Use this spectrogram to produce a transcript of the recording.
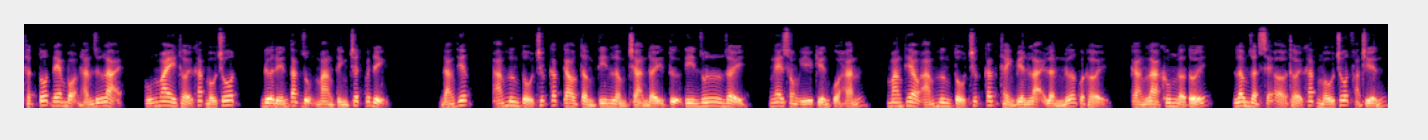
thật tốt đem bọn hắn giữ lại, cũng may thời khắc mấu chốt, đưa đến tác dụng mang tính chất quyết định. Đáng tiếc, ám hưng tổ chức các cao tầng tin lầm tràn đầy tự tin run rẩy, nghe xong ý kiến của hắn, mang theo ám hưng tổ chức các thành viên lại lần nữa cuộc thời càng là không ngờ tới, lâm giật sẽ ở thời khắc mấu chốt phản chiến,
